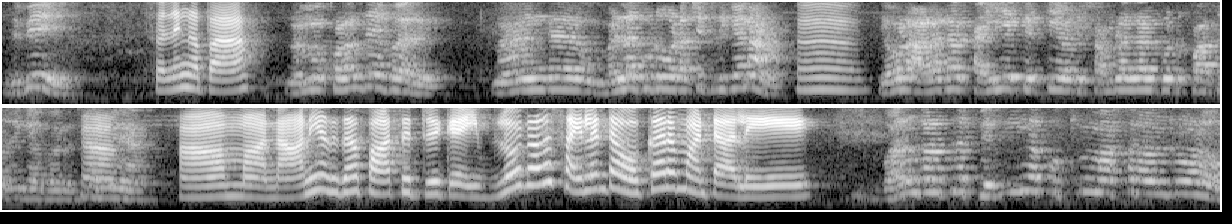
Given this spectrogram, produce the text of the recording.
திபி சொல்லுங்கப்பா. நம்ம குழந்தைய பாரு. நான் இங்கே வெள்ளைக்கூடு உடைச்சிட்டு இருக்கேனா? ம். எவ்வளோ அழகா கையை கட்டி அப்படி சம்பளங்கால் போட்டு பார்த்துட்டு இருக்கேன் ஆமாம் நானே அதுதான் பார்த்துட்டு இருக்கேன். இவ்வளோ நேரம் சைலண்டாக உட்கார மாட்டாளே. வருங்காலத்துல பெரிய குக்கிங் மாஸ்டர் வந்துருவாளோ?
